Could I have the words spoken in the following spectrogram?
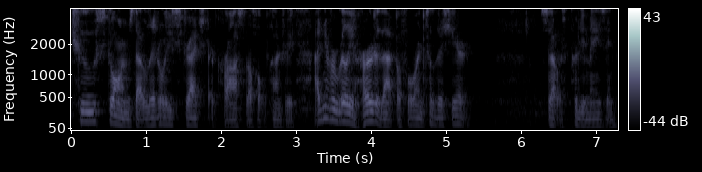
two storms that literally stretched across the whole country. I'd never really heard of that before until this year. So that was pretty amazing.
